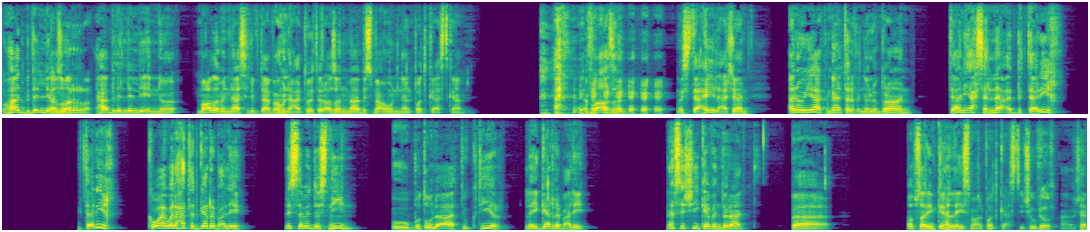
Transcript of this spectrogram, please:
وهذا بدل لي أظن بالمرة. هذا بدل لي إنه معظم الناس اللي بتابعونا على تويتر أظن ما بيسمعوا لنا البودكاست كامل. ما أظن. مستحيل عشان أنا وياك بنعترف إنه لبران ثاني أحسن لاعب بالتاريخ. بالتاريخ. كواي ولا حتى تقرب عليه. لسه بده سنين وبطولات وكتير ليقرب عليه. نفس الشيء كيفن دورانت. ف أبصر يمكن هلا يسمعوا البودكاست يشوف. شوف. عشان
